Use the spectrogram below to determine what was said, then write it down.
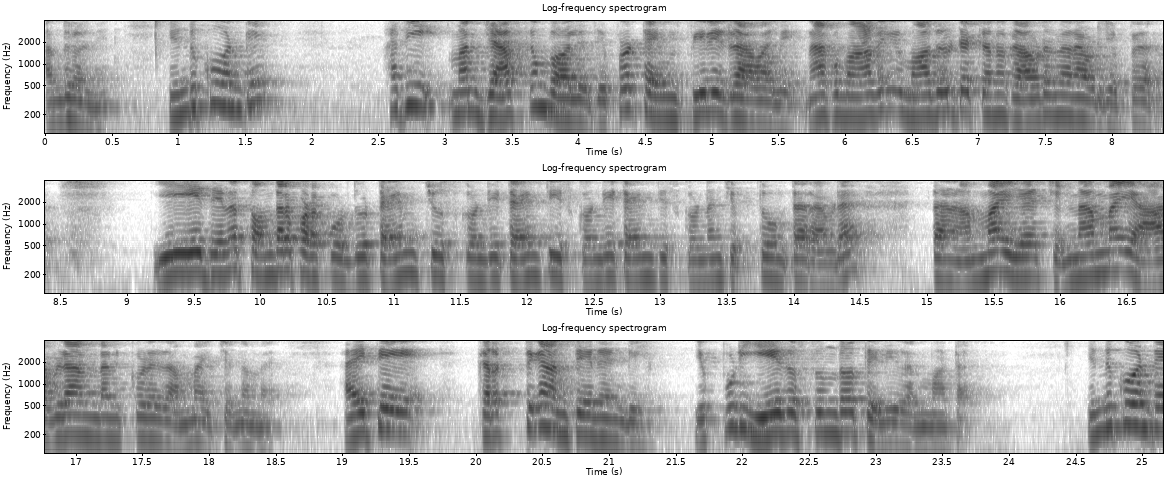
అందులోనే. ఎందుకు అంటే అది మన జాతకం బాగాలేదు ఎప్పుడో టైం పీరియడ్ రావాలి. నాకు మాధవి మాధురి టెక్ అని ఒక ఆవిడ చెప్పారు. ఏదైనా తొందర పడకూడదు టైం చూసుకోండి టైం తీసుకోండి టైం తీసుకోండి అని చెప్తూ ఉంటారు ఆవిడ. తన అమ్మాయి చిన్న అమ్మాయి ఆవిడ అనడానికి కూడా ఇది అమ్మాయి చిన్న అమ్మాయి. అయితే కరెక్ట్గా అంతేనండి. ఎప్పుడు ఏది వస్తుందో తెలియదు అనమాట ఎందుకు అంటే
